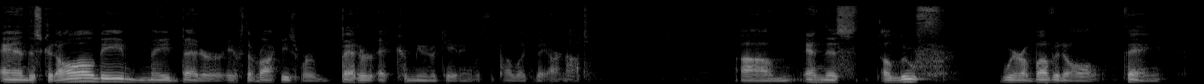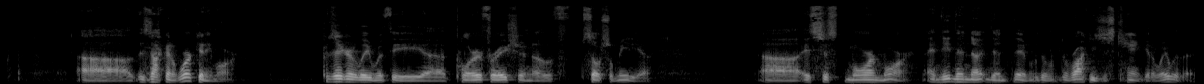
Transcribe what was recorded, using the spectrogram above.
And this could all be made better if the Rockies were better at communicating with the public. They are not. Um, and this aloof, we're above it all thing uh, is not going to work anymore, particularly with the uh, proliferation of social media. Uh, it's just more and more, and the, the, the, the, Rockies just can't get away with it.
